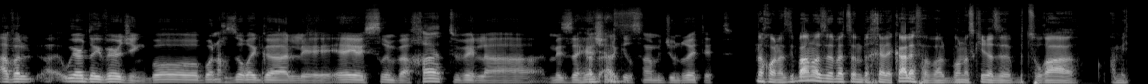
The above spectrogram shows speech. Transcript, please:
אבל uh, we are diverging, בוא, בוא נחזור רגע ל-AI21 ולמזהה אז- של אז- הגרסה המג'ונרטת. נכון, אז דיברנו על זה בעצם בחלק א', אבל בואו נזכיר את זה בצורה אמית,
